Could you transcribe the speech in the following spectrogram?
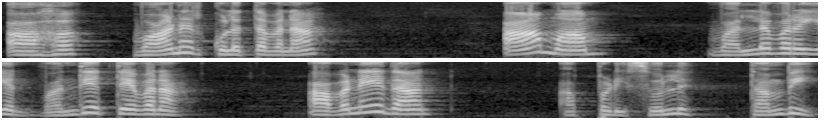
ஆஹா வானர் குலத்தவனா? ஆமாம் வல்லவரையன் வந்தியத்தேவனா? அவனேதான். அப்படி சொல்லு. தம்பி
